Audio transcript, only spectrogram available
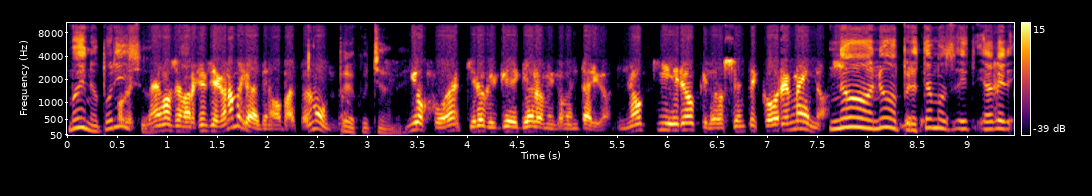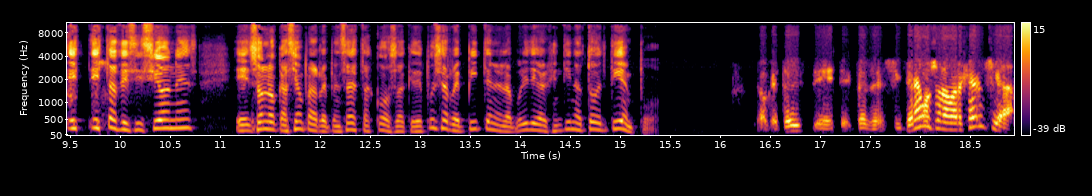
Bueno, por Porque eso. Si tenemos emergencia económica, la tenemos para todo el mundo. Pero escúchame. Y ojo, eh, quiero que quede claro mi comentario. No quiero que los docentes cobren menos. No, no, pero estamos. Eh, a ver, estas decisiones son la ocasión para repensar estas cosas que después se repiten en la política argentina todo el tiempo. Lo que estoy, este, entonces, si tenemos una emergencia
